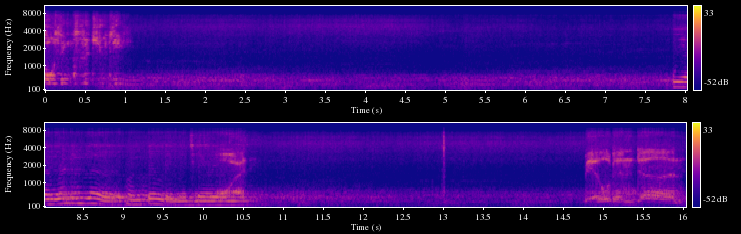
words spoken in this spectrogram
Knight reporting for duty. We are running low on building material done.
